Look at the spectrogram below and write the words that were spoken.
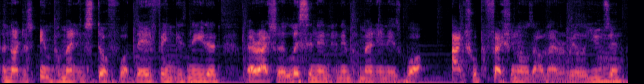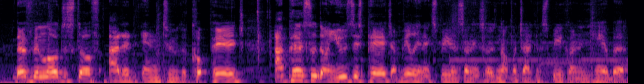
and not just implementing stuff what they think is needed. They're actually listening and implementing is what actual professionals out there are really using. There's been loads of stuff added into the cut page. I personally don't use this page. I'm really inexperienced on it, so there's not much I can speak on in here, but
